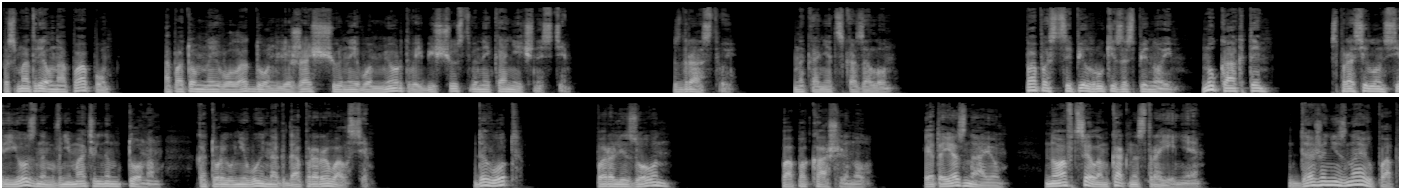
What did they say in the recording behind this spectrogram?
посмотрел на папу, а потом на его ладонь, лежащую на его мертвой бесчувственной конечности. «Здравствуй», — наконец сказал он. Папа сцепил руки за спиной. «Ну как ты?» — спросил он серьезным, внимательным тоном, который у него иногда прорывался. «Да вот, парализован». Папа кашлянул. «Это я знаю. Ну а в целом как настроение?» «Даже не знаю, пап.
